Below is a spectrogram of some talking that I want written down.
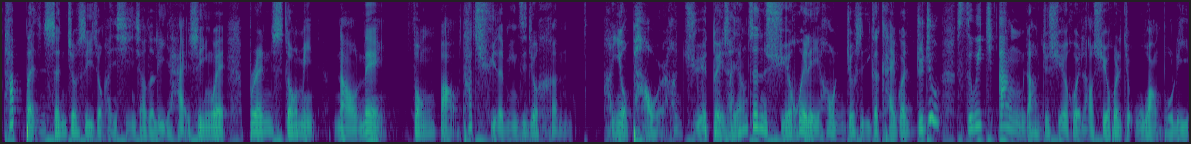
它本身就是一种很行销的厉害，是因为 brainstorming 脑内风暴，它取的名字就很很有 power，很绝对，好像真的学会了以后，你就是一个开关，就就 switch on，然后你就学会，然后学会了就无往不利。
